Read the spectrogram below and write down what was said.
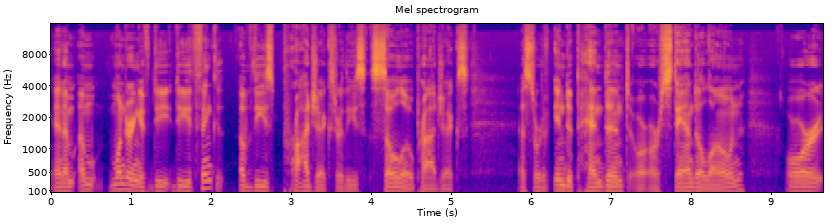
And I'm, I'm wondering if do, you- do you think of these projects or these solo projects as sort of independent or, or standalone? Or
